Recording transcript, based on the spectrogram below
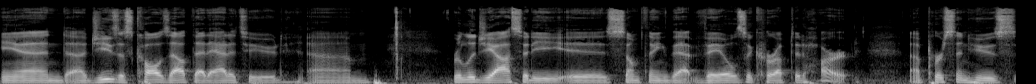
And uh, Jesus calls out that attitude. Um, religiosity is something that veils a corrupted heart. A person whose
